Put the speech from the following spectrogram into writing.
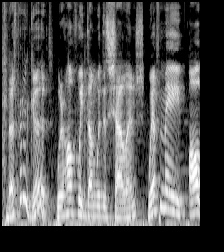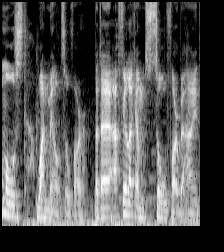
That's pretty good. We're halfway done with this challenge. We have made almost 1 mil so far, but I, I, feel like I'm so far behind.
